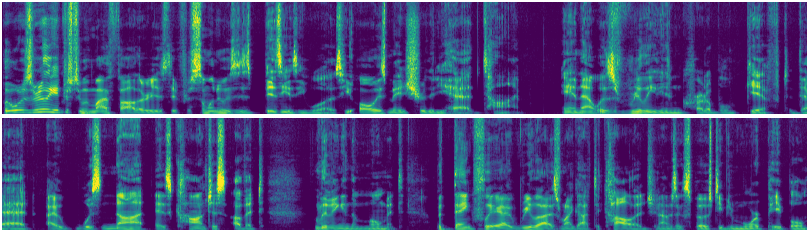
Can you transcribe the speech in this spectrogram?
But what was really interesting with my father is that for someone who was as busy as he was, he always made sure that he had time. And that was really an incredible gift that I was not as conscious of it living in the moment. But thankfully, I realized when I got to college and I was exposed to even more people,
